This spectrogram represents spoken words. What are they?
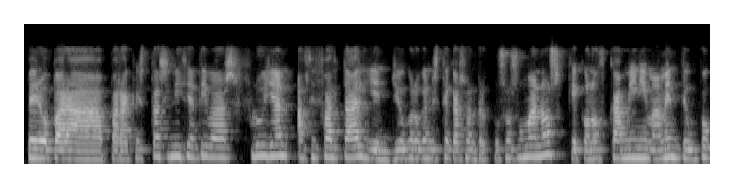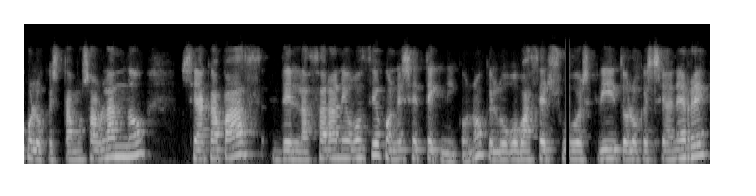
pero para, que estas iniciativas fluyan hace falta alguien, yo creo que en este caso en recursos humanos, que conozca mínimamente un poco lo que estamos hablando, sea capaz de enlazar a negocio con ese técnico, ¿no? que luego va a hacer su escrito, lo que sea en R,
